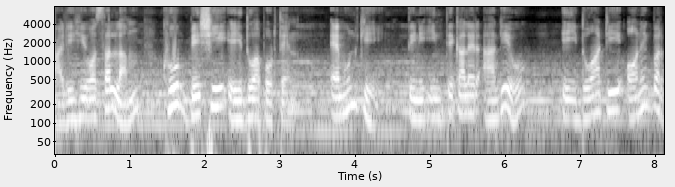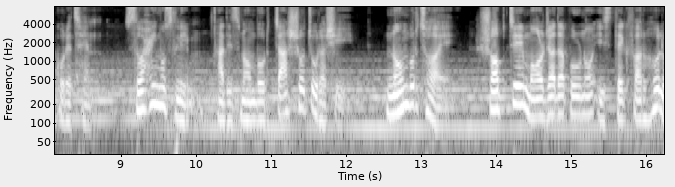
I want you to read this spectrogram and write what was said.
আলিহি ওয়াসাল্লাম খুব বেশি এই দোয়া পড়তেন এমনকি তিনি ইন্তেকালের আগেও এই দোয়াটি অনেকবার করেছেন সোহাই মুসলিম হাদিস নম্বর চারশো চুরাশি নম্বর ছয় সবচেয়ে মর্যাদাপূর্ণ ইস্তেকফার হল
